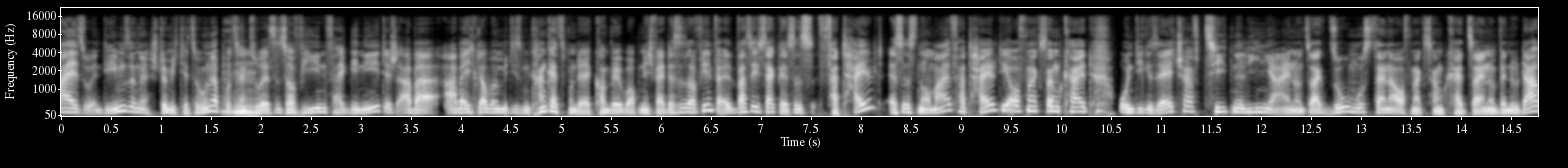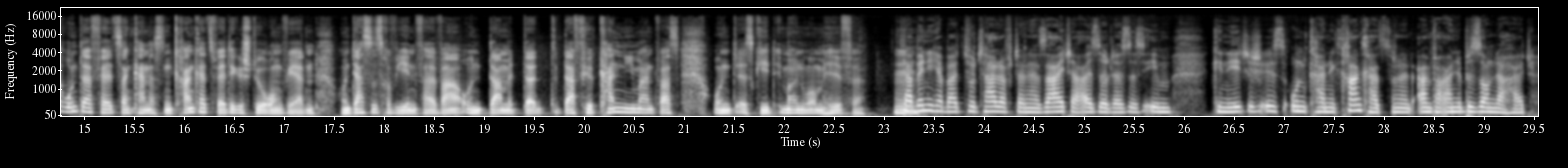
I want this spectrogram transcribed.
Also in dem Sinne stimme ich dir zu 100 Prozent mhm. zu. Es ist auf jeden Fall genetisch, aber, aber ich glaube, mit diesem Krankheitsmodell kommen wir überhaupt nicht weit. Das ist auf jeden Fall, was ich sagte, es ist verteilt, es ist normal verteilt, die Aufmerksamkeit und die Gesellschaft zieht eine Linie ein und sagt, so muss deine Aufmerksamkeit sein. Und wenn du da runterfällst, dann kann das eine krankheitswertige Störung werden. Und das ist auf jeden Fall wahr und damit, da, dafür kann niemand was und es geht immer nur um Hilfe. Da hm. bin ich aber total auf deiner Seite, also dass es eben genetisch ist und keine Krankheit, sondern einfach eine Besonderheit.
